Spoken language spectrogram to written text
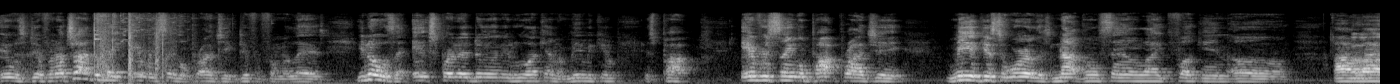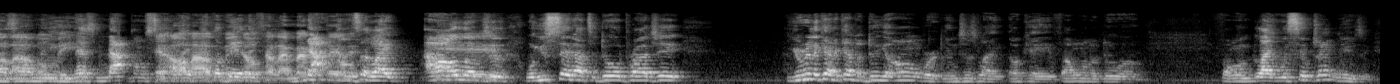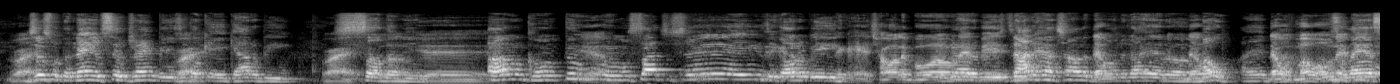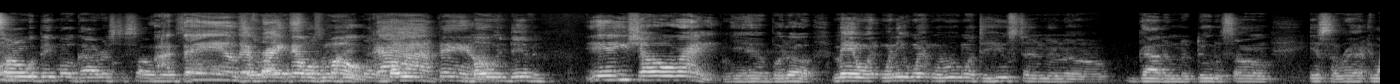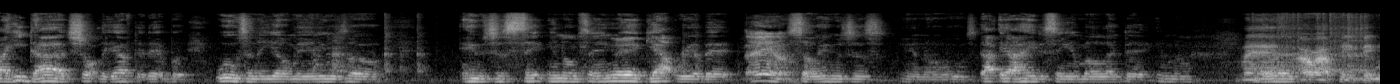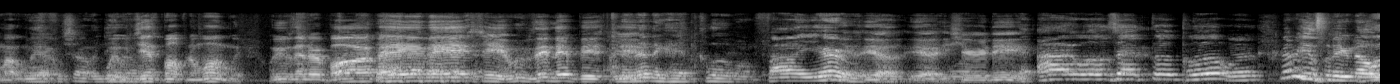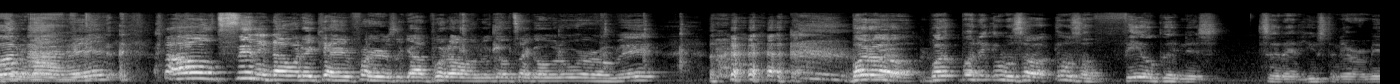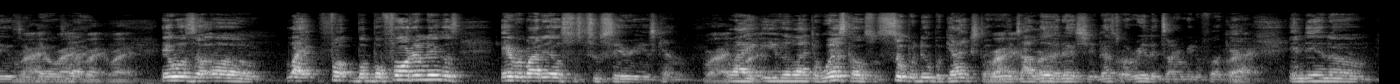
it was different. I tried to make every single project different from the last. You know, it was an expert at doing it who I kind of mimic him. Is Pac. Every single Pac project, me against the world is not gonna sound like fucking. uh all Uh, eyes on me. Me. That's not gonna sound And All like Eyez on Me don't sound like Not Makaveli. gonna sound like all Yeah. of them. When you set out to do a project, you really gotta kind of do your homework and just like, okay, if I want to do a, want like with sip drink music, Right. just with the name sip drink music, Right. okay, it gotta be Right. southern. And yeah. I'm going through Yeah. in Versace shades. It gotta be. Nigga had Charlie Boy on that bitch. No, I didn't have Charlie That on it. I had uh, that was- Moe. I had, that was Moe on was that the last song with Big Moe. God rest his soul. Ah, damn, that's right, that was Moe. God Moe, damn. Moe and Devin. Yeah, you sure right. Yeah, but uh, man, when, when he went when we went to Houston and uh, got him to do the song, it's around like he died shortly after that. But we was in the yo man. He was uh, he was just sick. You know what I'm saying? He had gout real bad, Damn. so he was just you know it was I, I hated seeing Moe like that. You know. Man, Yeah. R.I.P. Big Moe, man. Yeah, for sure. And we were uh, just bumping the one with. We was in there bar, baby. shit, we was in that bitch. I mean, that nigga had the club on fire. yeah, yeah, yeah, he sure did. I was at the club. When, remember, Houston to nigga know what put on, man. The whole city know when they came first and got put on to go take over the world, man. but uh, but but it, was a it was a feel goodness to that Houston era music. Right, that was right, like, right, right. It was a um like for, but before them niggas, everybody else was too serious, kind of. Right, Like right. either like the West Coast was super duper gangster, Right, which I right. love that shit. That's what really turned me the fuck out. And then um.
